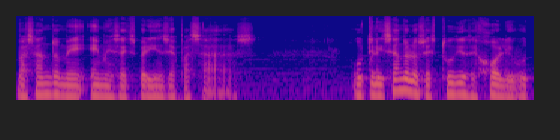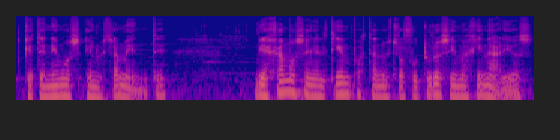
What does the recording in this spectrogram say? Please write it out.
basándome en mis experiencias pasadas. Utilizando los estudios de Hollywood que tenemos en nuestra mente, viajamos en el tiempo hasta nuestros futuros imaginarios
